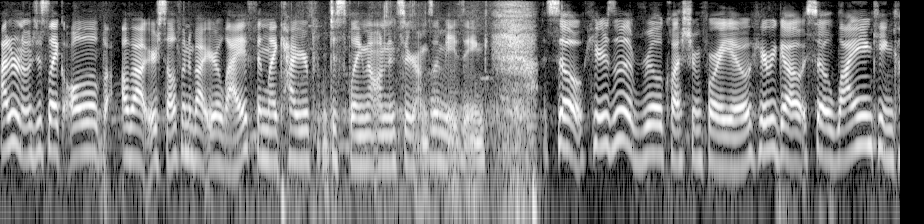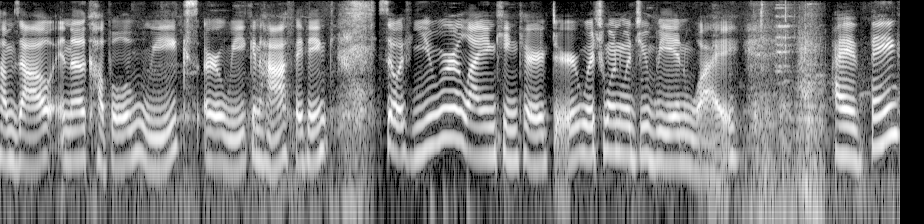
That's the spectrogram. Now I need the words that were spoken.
I don't know just like all about yourself and about your life and like how you're displaying that on Instagram is amazing. So here's a real question for you. Here we go. So Lion King comes out in a couple of weeks or a week and a half I think. So if you were a Lion King character, which one would you be and why? I think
